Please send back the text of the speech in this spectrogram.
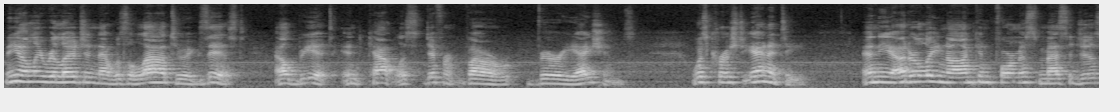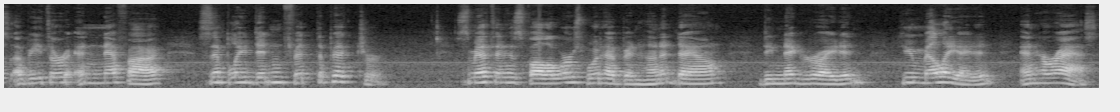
The only religion that was allowed to exist albeit in countless different variations, was Christianity, and the utterly nonconformist messages of Ether and Nephi simply didn't fit the picture. Smith and his followers would have been hunted down, denigrated, humiliated, and harassed.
